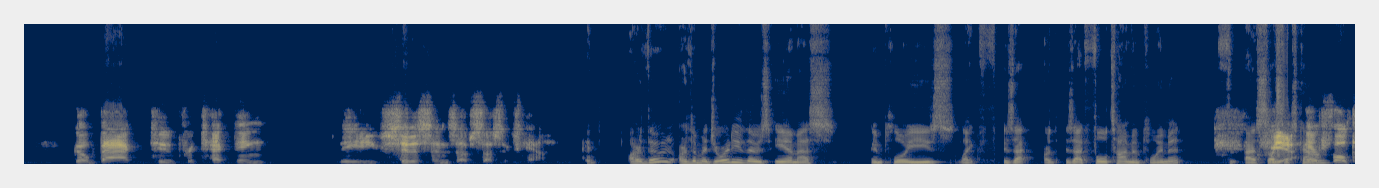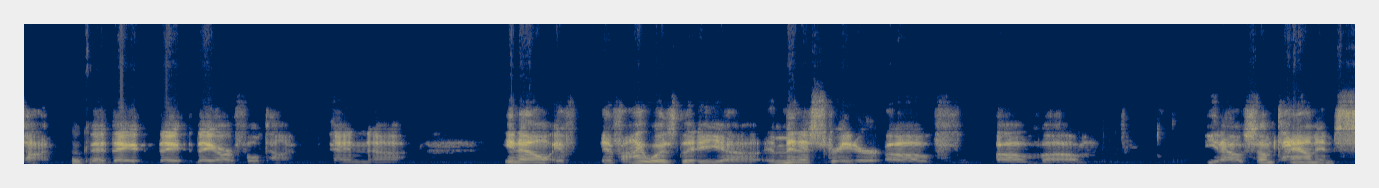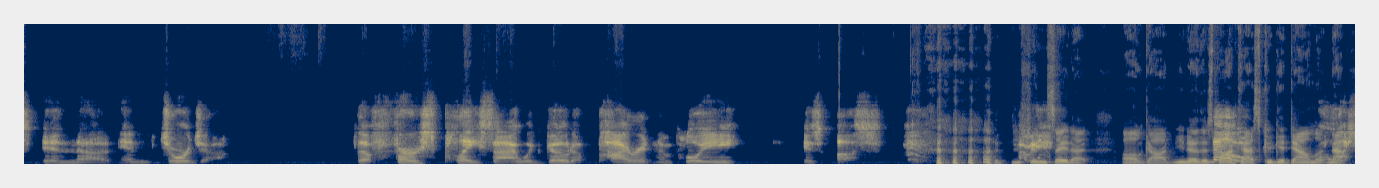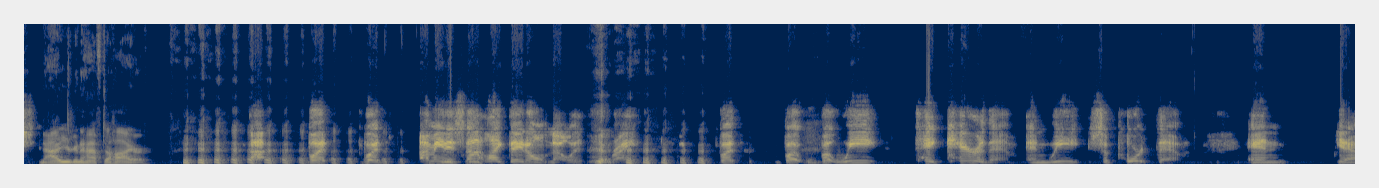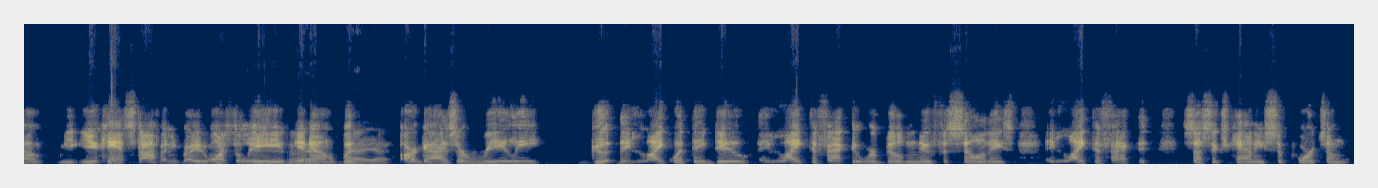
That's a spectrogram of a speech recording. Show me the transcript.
go back to protecting the citizens of Sussex County. Are those are the majority of those EMS employees like is that are, is that full time employment yeah, they're full time. okay. They, they they they are full time, and uh, you know if if I was the uh, administrator of of um, you know some town in in uh, in Georgia, the first place I would go to pirate an employee is us. you shouldn't say that. Oh God, you know this No. podcast could get downloaded. Now, now you're gonna have to hire. but but I mean, it's not like they don't know it, right? but but but we take care of them and we support them and you know you, you can't stop anybody that wants to leave you know but yeah. our guys are really good they like what they do they like the fact that we're building new facilities they like the fact that sussex county supports them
